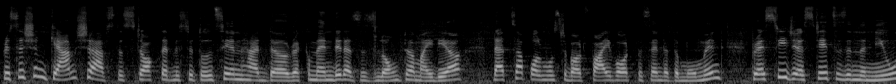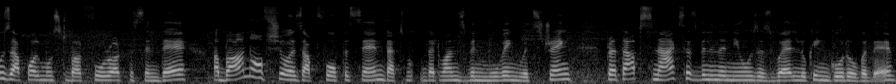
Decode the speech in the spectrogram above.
Precision camshafts, the stock that Mr. Tulsian had uh, recommended as his long-term idea, that's up almost about 5 odd percent at the moment. Prestige Estates is in the news, up almost about 4 odd percent there. Aban Offshore is up 4 percent. That that one's been moving with strength. Pratap Snacks has been in the news as well, looking good over there.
